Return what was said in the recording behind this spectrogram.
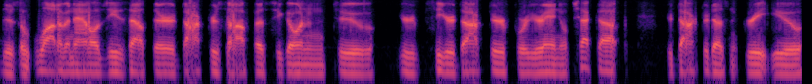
there's a lot of analogies out there. Doctor's office, you go into your see your doctor for your annual checkup. Your doctor doesn't greet you.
